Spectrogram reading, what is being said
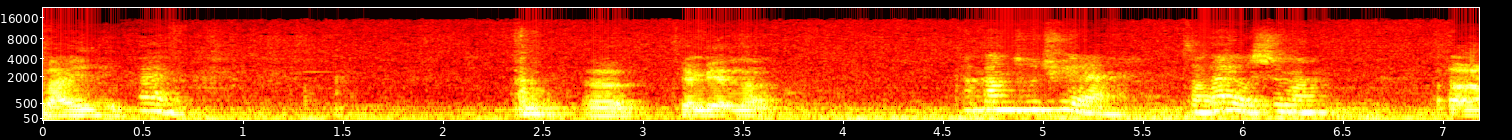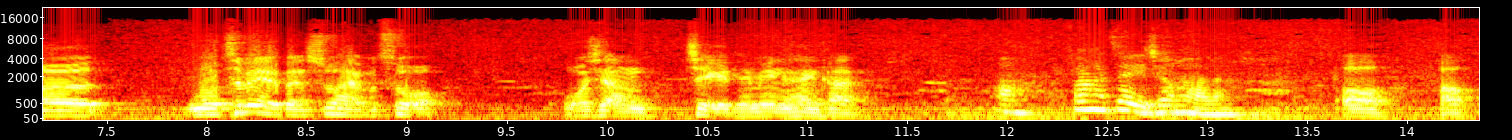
来一，哎，呃，天边呢？他刚出去哎，找他有事吗？呃，我这边有本书还不错，我想借给天明看一看。哦，放在这里就好了。哦，好。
